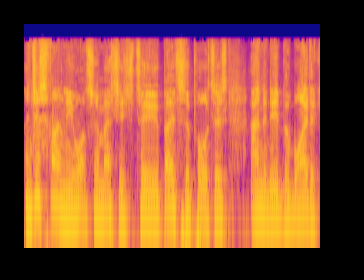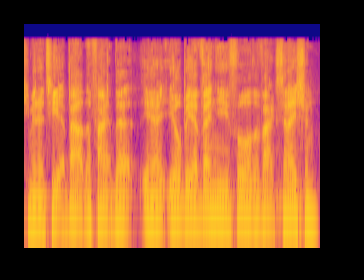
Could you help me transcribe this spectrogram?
And just finally, what's your message to both supporters and indeed the wider community about the fact that you know you'll be a venue for the vaccination?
